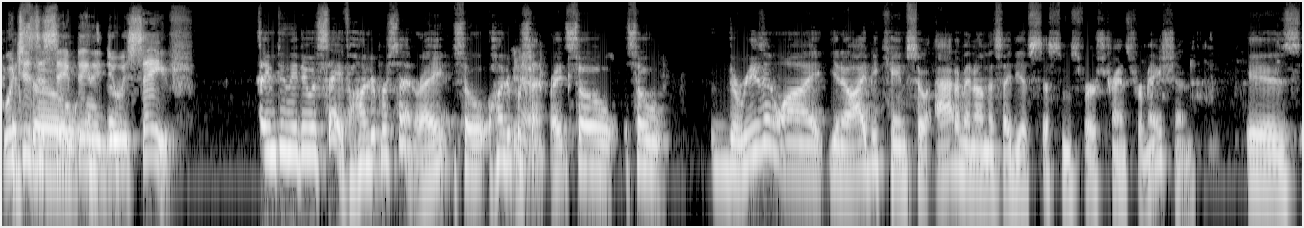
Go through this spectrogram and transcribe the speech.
Which and is so, the same thing they so, do with SAFe. Same thing they do with SAFe, 100%, right? So 100%, yeah. right? So so the reason why you know I became so adamant on this idea of systems first transformation is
